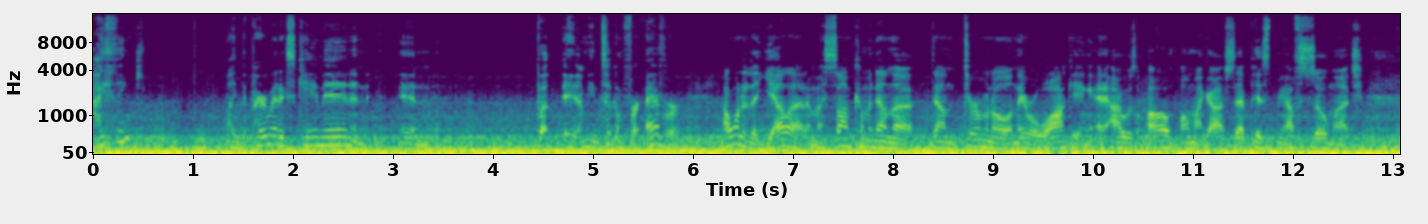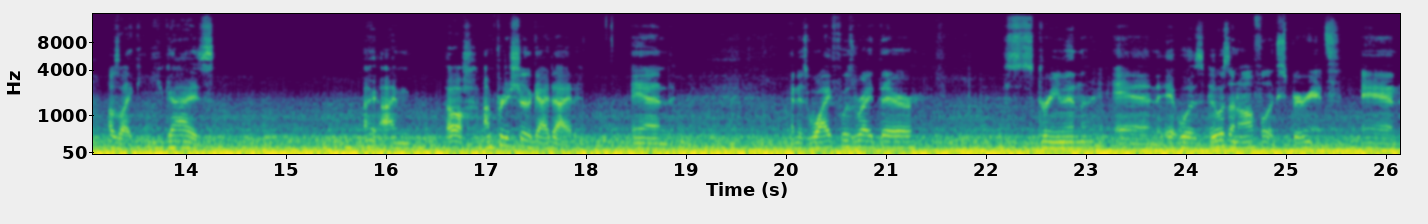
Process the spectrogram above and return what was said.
I think, like, the paramedics came in and, and, but I mean, it took him forever. I wanted to yell at him. I saw him coming down the down the terminal, and they were walking, and I was oh oh my gosh, that pissed me off so much. I was like, you guys, I, I'm, oh, I'm pretty sure the guy died, and and his wife was right there, screaming, and it was it was an awful experience. And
